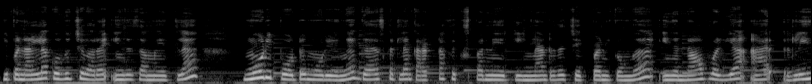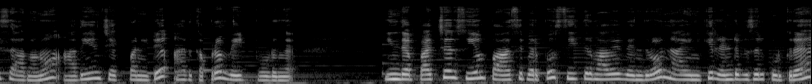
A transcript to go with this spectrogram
இப்போ நல்லா கொதிச்சு வர இந்த சமயத்தில் மூடி போட்டு மூடிடுங்க. கேஸ் கட்லாம் கரெக்டாக ஃபிக்ஸ் பண்ணியிருக்கீங்களான்றதை செக் பண்ணிக்கோங்க. இந்த நாப் வழியாக ஏர் ரிலீஸ் ஆகணும். அதையும் செக் பண்ணிவிட்டு அதுக்கப்புறம் வெயிட் போடுங்க. இந்த பச்சரிசியும் பாசிப்பருப்பும் சீக்கிரமாகவே வெந்துடும் நான் இன்றைக்கி ரெண்டு விசில் கொடுக்குறேன்.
